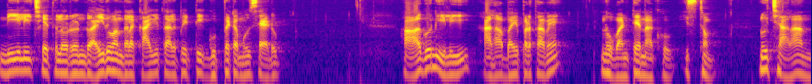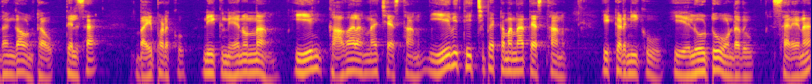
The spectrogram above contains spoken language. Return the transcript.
నీలి చేతిలో రెండు ఐదు వందల కాగితాలు పెట్టి గుప్పెట మూశాడు. ఆగు నీలి అలా భయపడతావే? నువ్వంటే నాకు ఇష్టం. నువ్వు చాలా అందంగా ఉంటావు తెలుసా? భయపడకు. నీకు నేనున్నాను. ఏం కావాలన్నా చేస్తాను. ఏమి తెచ్చిపెట్టమన్నా తెస్తాను. ఇక్కడ నీకు ఏ లోటు ఉండదు. సరేనా?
